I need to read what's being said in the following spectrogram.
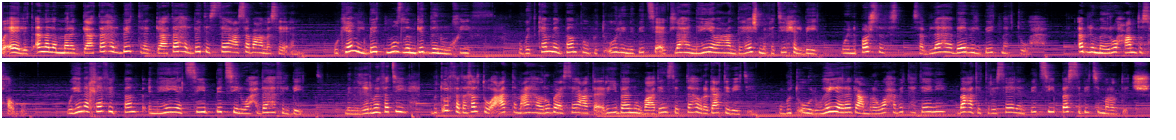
وقالت أنا لما رجعتها البيت رجعتها البيت الساعة سبعة مساء وكان البيت مظلم جدا ومخيف وبتكمل بامب وبتقول إن بيتسي قالت لها إن هي ما عندهاش مفاتيح البيت وإن بارس ساب لها باب البيت مفتوح قبل ما يروح عند أصحابه وهنا خافت بامب إن هي تسيب بيتسي لوحدها في البيت من غير مفاتيح. بتقول فدخلت وقعدت معاها ربع ساعة تقريبا وبعدين سبتها ورجعت بيتي. وبتقول وهي راجعة مروحة بيتها تاني بعتت رسالة لبيتسي بس بيتسي مردتش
